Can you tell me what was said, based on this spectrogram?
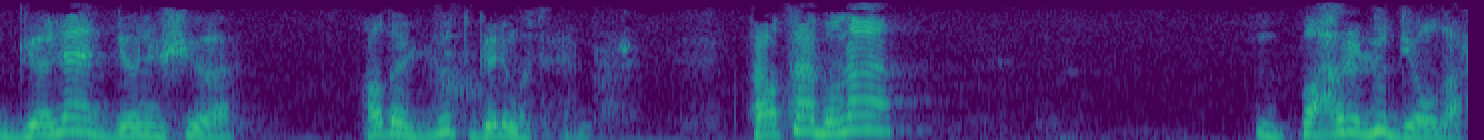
göle dönüşüyor. Adı Lut Gölü muhteremler. Araplar buna Bahri Lut diyorlar.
